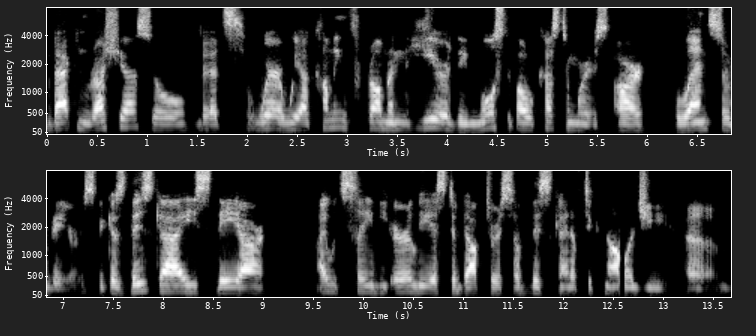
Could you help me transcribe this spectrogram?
back in Russia, so that's where we are coming from. And here, the most of our customers are land surveyors because these guys they are, I would say, the earliest adopters of this kind of technology. Um,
